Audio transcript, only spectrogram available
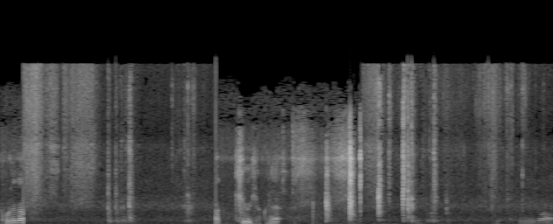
これが900ね。れが。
